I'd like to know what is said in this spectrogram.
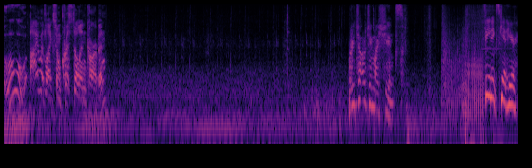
Ooh, I would like some crystalline carbon. Recharging my shields. Phoenix kit here.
